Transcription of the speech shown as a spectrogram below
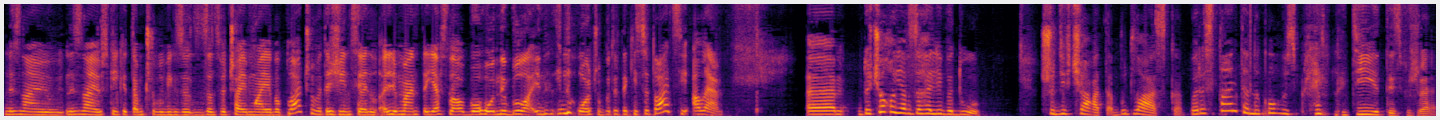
Не знаю, не знаю, скільки там чоловік зазвичай має виплачувати жінці аліменти. Я, слава Богу, не була і не, хочу бути в такій ситуації. Але е, до чого я взагалі веду? Що дівчата, будь ласка, перестаньте на когось блядь, надіятись вже.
